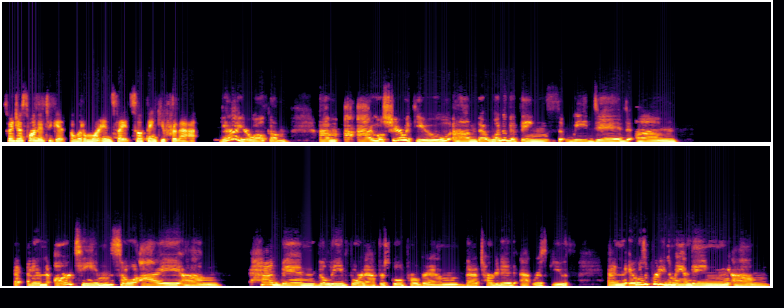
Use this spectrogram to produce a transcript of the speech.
So I just wanted to get a little more insight. So thank you for that. Yeah, you're welcome. Um, I, I, will share with you um, that one of the things we did um, in our team, so I um, had been the lead for an after school program that targeted at risk youth. And it was a pretty demanding um,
